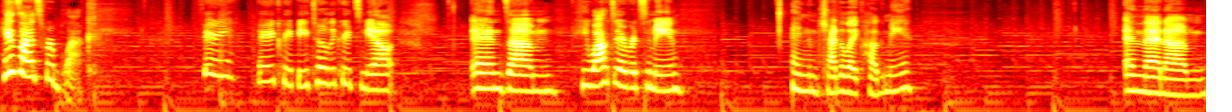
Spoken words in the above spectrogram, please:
His eyes were black. Very, very creepy. Totally creeps me out. And um, he walked over to me and tried to like hug me. And then um,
